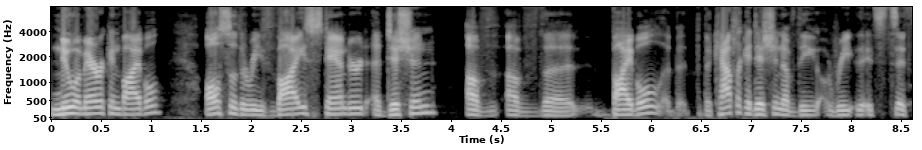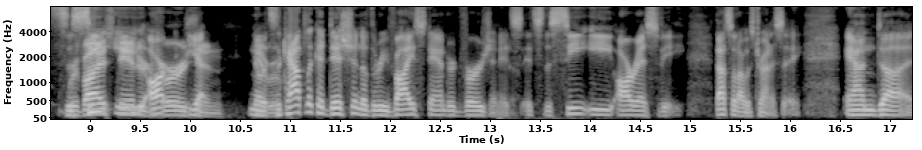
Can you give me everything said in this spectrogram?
New American Bible also the Revised Standard Edition of of the Bible, the Catholic edition of the it's it's the Revised C-E-R- Standard Version. Yeah, no, yeah, it's the Catholic edition of the Revised Standard Version. It's it's the CERSV. That's what I was trying to say, and uh,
